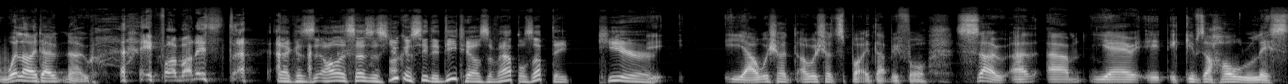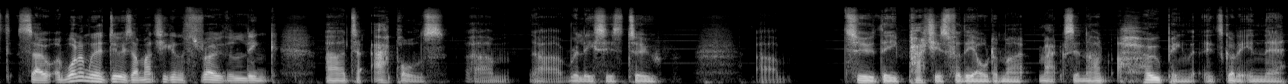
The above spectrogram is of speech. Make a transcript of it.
Well, I don't know. if I'm honest. Yeah, because all it says is you can see the details of Apple's update here. Yeah, I wish I'd I wish I'd spotted that before. So, uh, um, yeah, it, it gives a whole list. So, uh, what I'm going to do is I'm actually going to throw the link uh, to Apple's um, uh, releases to um, to the patches for the older Macs, and I'm hoping that it's got it in there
